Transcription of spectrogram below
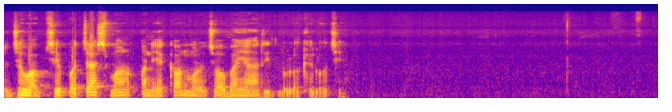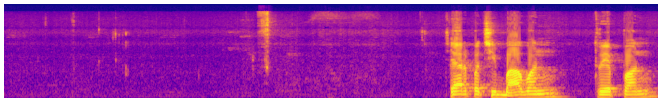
જવાબ છે પચાસમાં અને એકાવનમાં જવાબ અહીંયા આ રીતનો લખેલો છે. ત્યાર પછી બાવન, ત્રેપન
